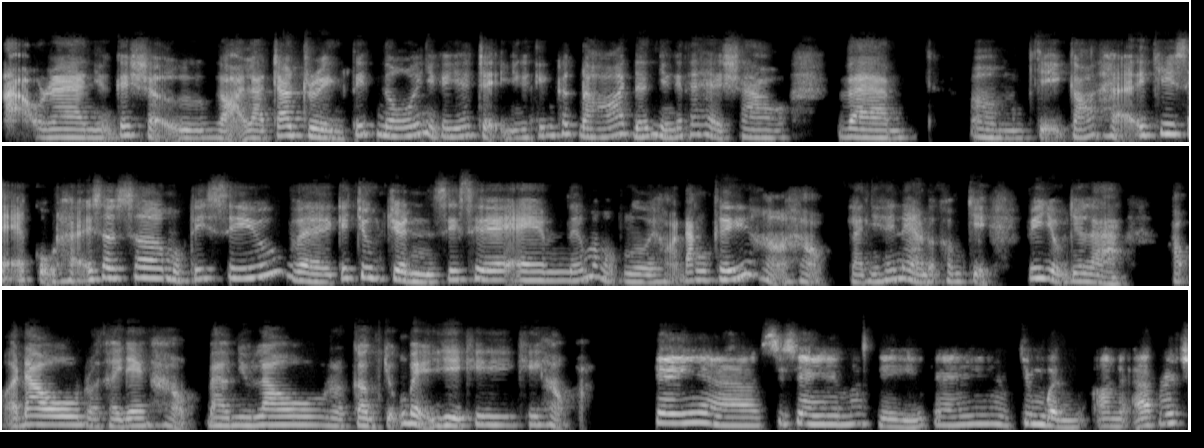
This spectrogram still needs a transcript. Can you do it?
tạo ra những cái sự, gọi là, trao truyền, tiếp nối những cái giá trị, những cái kiến thức đó đến những cái thế hệ sau. Và, um, chị có thể chia sẻ cụ thể sơ sơ một tí xíu về cái chương trình CCAM nếu mà một người họ đăng ký họ học là như thế nào được không chị? Ví dụ như là học ở đâu, rồi thời gian học bao nhiêu lâu, rồi cần chuẩn bị gì khi khi học ạ? Cái, à, uh, CCAM thì cái trung bình on the average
